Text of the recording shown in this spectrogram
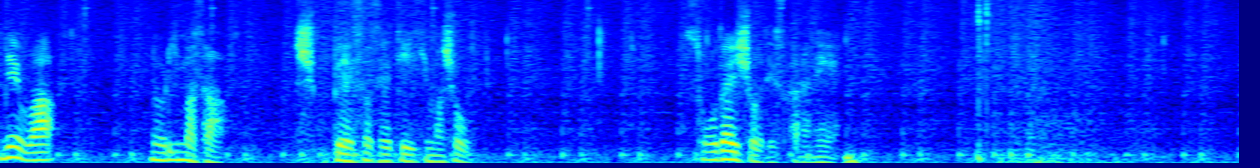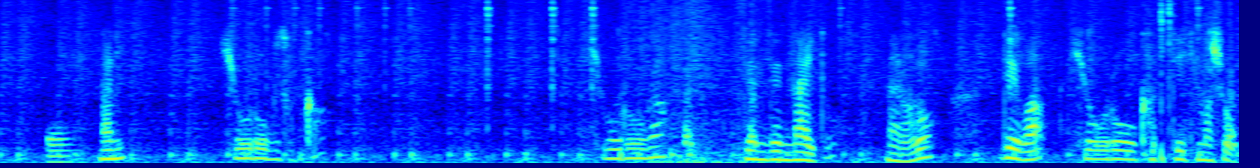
では則政出兵させていきましょう。総大将ですからね。何？兵糧不足か？兵糧が？全然ないと。なるほど。では兵糧を買っていきましょう。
